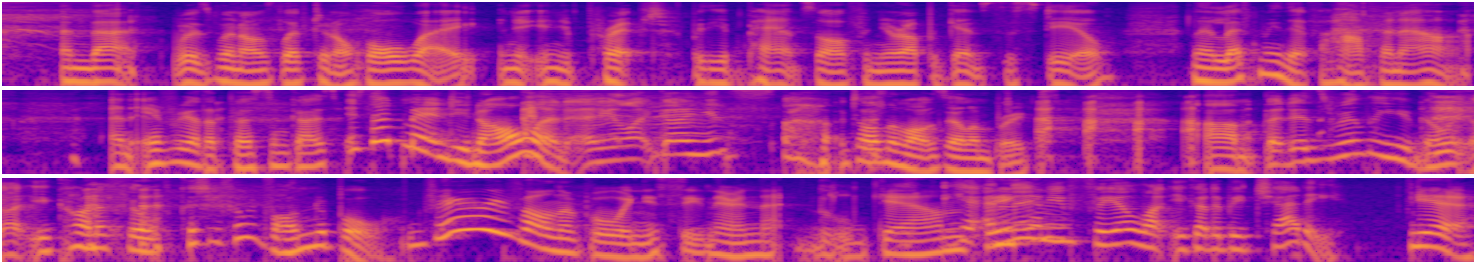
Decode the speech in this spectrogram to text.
and that was when I was left in a hallway, and you're prepped with your pants off, and you're up against the steel, and they left me there for half an hour. And every other person goes, "Is that Mandy Nolan?" And you're like going, "It's." I told them I was Ellen Briggs. Um, but it's really humiliating. Like you kind of feel because you feel vulnerable. Very vulnerable when you're sitting there in that little gown. Yeah, thing and then you feel like you've got to be chatty, yeah,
